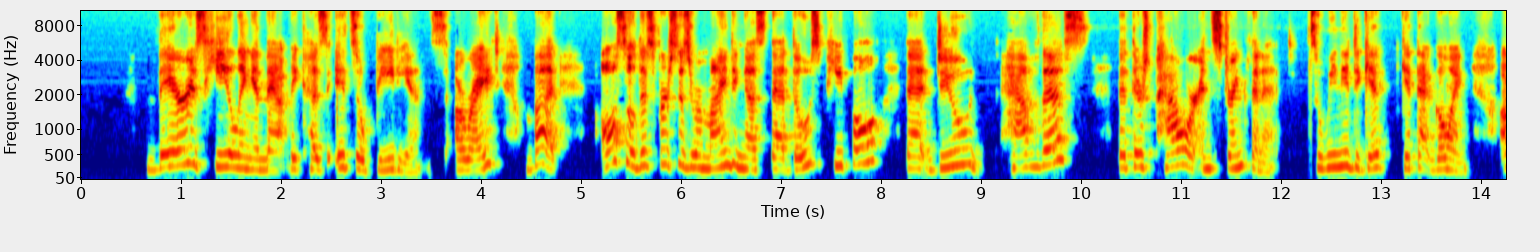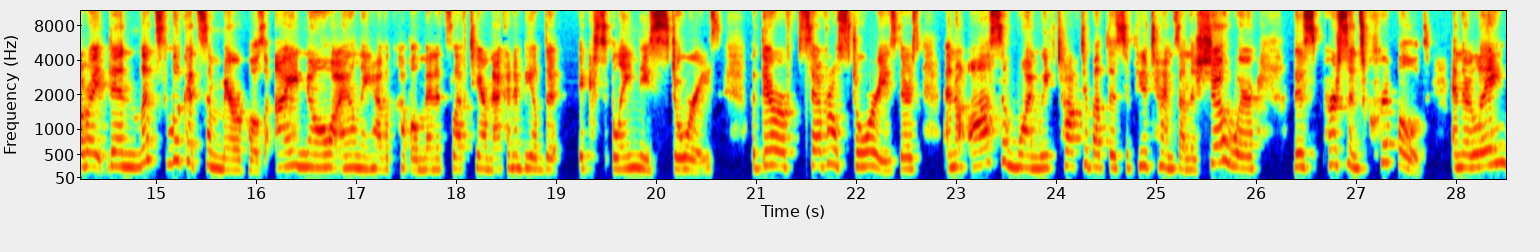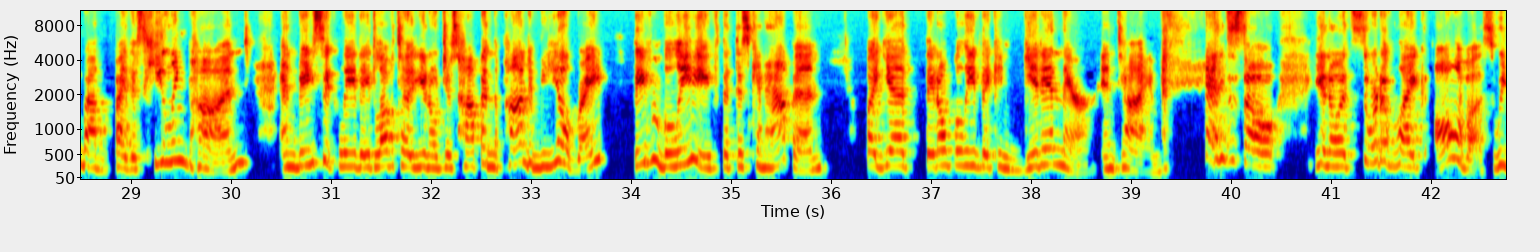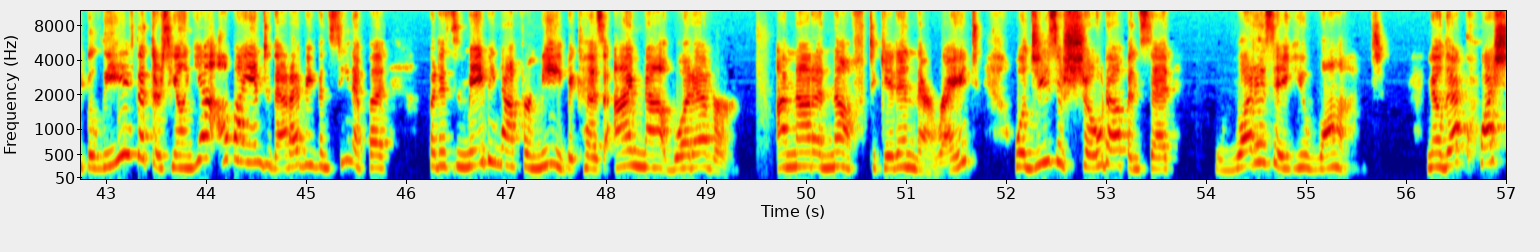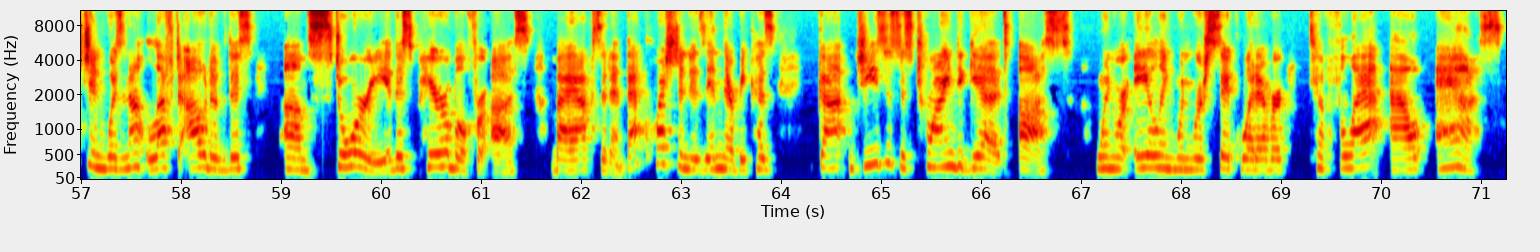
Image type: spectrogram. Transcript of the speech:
There is healing in that because it's obedience, all right? But also, this verse is reminding us that those people that do have this, that there's power and strength in it. So we need to get get that going. All right, then let's look at some miracles. I know I only have a couple minutes left here. I'm not going to be able to explain these stories, but there are several stories. There's an awesome one. We've talked about this a few times on the show where this person's crippled and they're laying by, by this healing pond and basically they'd love to, you know, just hop in the pond and be healed, right? They even believe that this can happen but yet they don't believe they can get in there in time. and so, you know, it's sort of like all of us. We believe that there's healing. Yeah, I'll buy into that. I've even seen it, but but it's maybe not for me because I'm not whatever. I'm not enough to get in there, right? Well, Jesus showed up and said, "What is it you want?" Now, that question was not left out of this um, story, this parable for us by accident. That question is in there because God, Jesus is trying to get us when we're ailing, when we're sick, whatever, to flat out ask,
